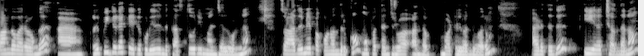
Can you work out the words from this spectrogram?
வாங்க வரவங்க ரிப்பீட்டடாக கேட்கக்கூடியது இந்த கஸ்தூரி மஞ்சள் ஒன்று ஸோ அதுவுமே இப்போ கொண்டு வந்திருக்கோம். முப்பத்தஞ்சு ரூபா அந்த பாட்டில் வந்து வரும். அடுத்தது ஈரச்சந்தனம்.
